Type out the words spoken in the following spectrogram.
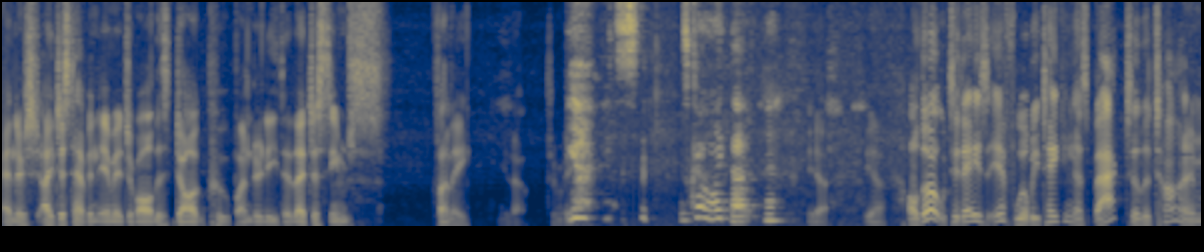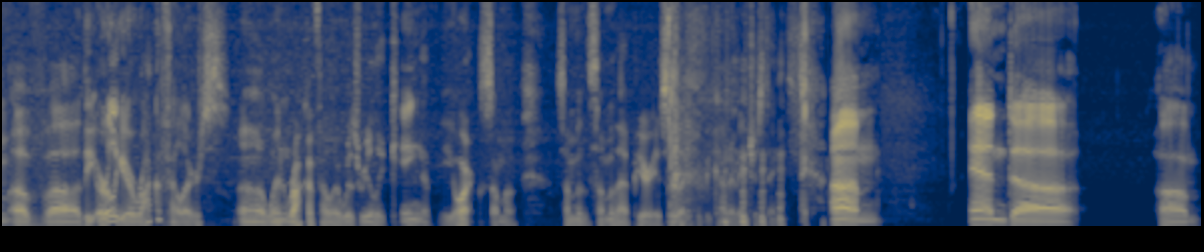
And there's, I just have an image of all this dog poop underneath it. That just seems funny, you know, to me. Yeah, it's it's kind of like that. Yeah, yeah. Although today's if will be taking us back to the time of uh, the earlier Rockefellers, uh, when Rockefeller was really king of New York. Some of, some of, some of that period. So that could be kind of interesting. Um, and uh, um,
